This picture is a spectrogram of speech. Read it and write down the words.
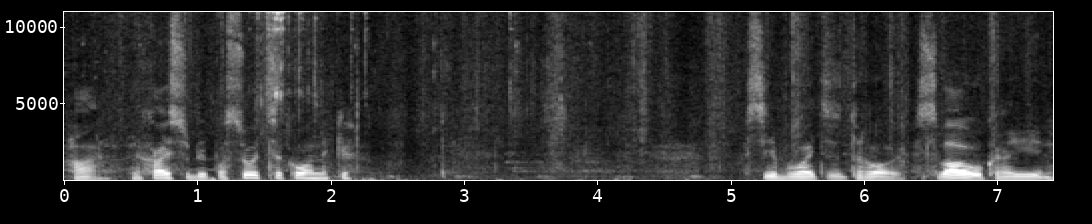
Гарно. Нехай собі пасуться коники. Всі бувайте здорові. Слава Україні!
